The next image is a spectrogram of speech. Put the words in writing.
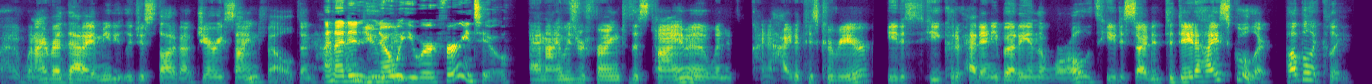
I, when I read that, I immediately just thought about Jerry Seinfeld and how, and I didn't and you, know and, what you were referring to. And I was referring to this time uh, when it's kind of height of his career. He just he could have had anybody in the world. He decided to date a high schooler publicly,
